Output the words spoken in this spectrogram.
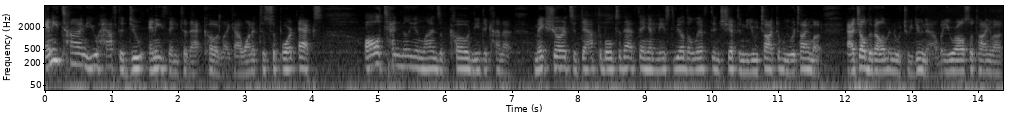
Anytime you have to do anything to that code, like I want it to support X, all 10 million lines of code need to kind of make sure it's adaptable to that thing and it needs to be able to lift and shift. And you talked, we were talking about agile development, which we do now, but you were also talking about,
